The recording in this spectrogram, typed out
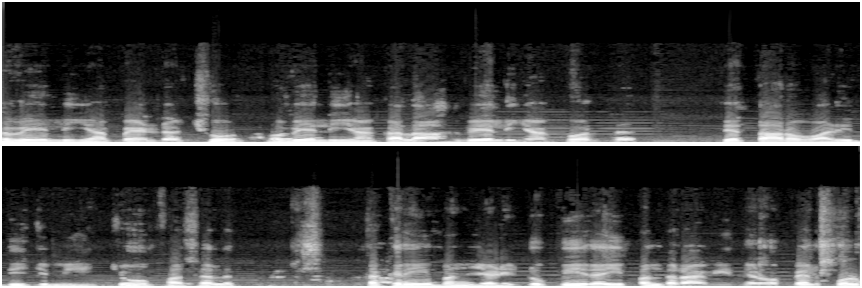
ਹਵੇਲੀਆਂ ਪਿੰਡ, ਛੋ, ਹਵੇਲੀਆਂ ਕਲਾ, ਹਵੇਲੀਆਂ ਖੁਰਦ ਤੇ ਧਾਰੋਵਾਲੀ ਦੀ ਜ਼ਮੀਨ ਚੋਂ ਫਸਲ ਤਕਰੀਬਨ ਜਿਹੜੀ ਡੁੱਬੀ ਰਹੀ 15 20 ਦਿਨ, ਉਹ ਬਿਲਕੁਲ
